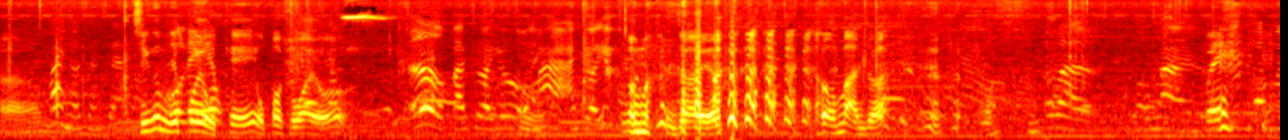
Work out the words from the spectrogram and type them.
아, 지금 예뻐요? 오케이. 오빠 좋아요. 어, 오빠 좋아요. 엄마 안 좋아요. 엄마 안 좋아해요? 엄마 안 좋아? 엄마 엄마 왜? 엄마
